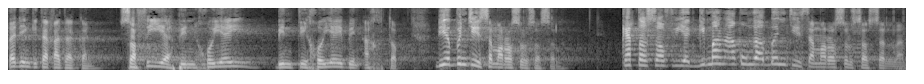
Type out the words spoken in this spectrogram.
Tadi yang kita katakan, Sofiyah bin Khuyai binti Khuyai bin Akhtab. Dia benci sama Rasul SAW. Kata Sofia, gimana aku nggak benci sama Rasul SAW?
